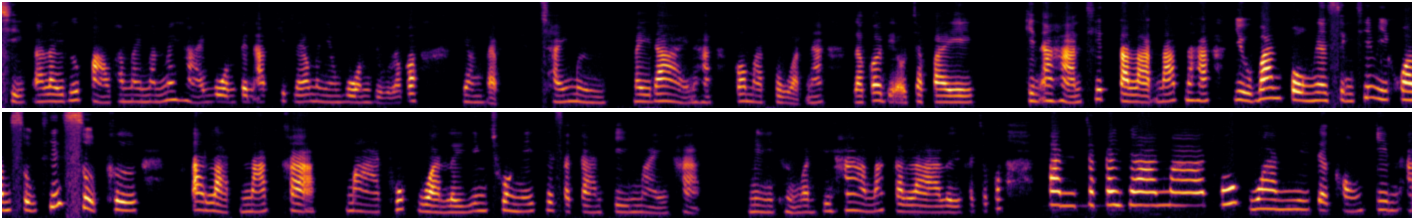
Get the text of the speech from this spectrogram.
ฉีกอะไรหรือเปล่าทำไมมันไม่หายบวมเป็นอาทิตย์แล้วมันยังบวมอยู่ แล้วก็ยังแบบใช้มือไม่ได้นะคะ ก็มาตรวจนะ แล้วก็เดี๋ยวจะไปกินอาหารที่ตลาดนัดนะคะ อยู่บ้านโป่งเนี่ยสิ่งที่มีความสุขที่สุดคือตลาดนัดค่ะ มาทุกวันเลยยิ่งช่วงนี้เทศกาลปีใหม่ค่ะ มีถึงวันที่ 5 มกราเลยค่ะจะก็ปั่นจักรยานมาทุกวันมีแต่ของกินอ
